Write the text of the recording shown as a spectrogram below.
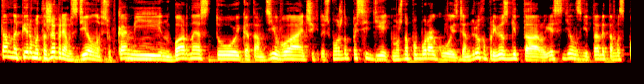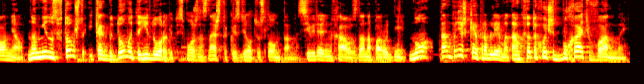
Там на первом этаже прям сделано все. Камин, барная стойка, там диванчики. То есть можно посидеть, можно побурагозить. Андрюха привез гитару. Я сидел с гитарой там исполнял. Но минус в том, что и как бы дом это недорого. То есть можно, знаешь, такое сделать условно там северянин хаус, да, на пару дней. Но там, понимаешь, какая проблема? Там кто-то хочет бухать в ванной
